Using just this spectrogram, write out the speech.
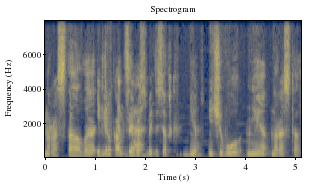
нарастало, И и, вдруг в конце тогда- 80-х Да. нет, ничего не нарастало.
